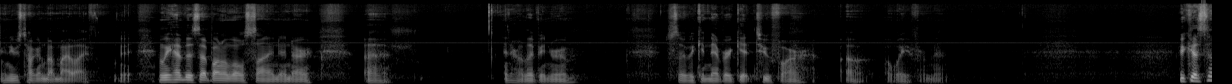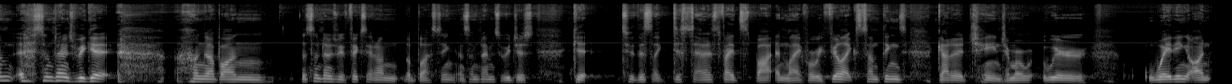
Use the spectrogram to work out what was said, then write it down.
And he was talking about my life. And we had this up on a little sign in our uh, in our living room, so we can never get too far uh, away from it. Because some, sometimes we get hung up on, sometimes we fixate on the blessing, and sometimes we just get to this like dissatisfied spot in life where we feel like something's got to change, and we're, we're waiting on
